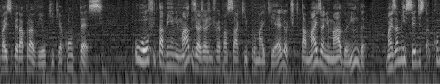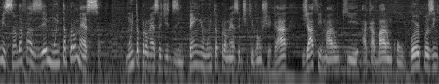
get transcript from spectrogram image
vai esperar para ver o que, que acontece. O Wolff está bem animado, já já a gente vai passar aqui para o Mike Elliott, que está mais animado ainda, mas a Mercedes está começando a fazer muita promessa. Muita promessa de desempenho, muita promessa de que vão chegar. Já afirmaram que acabaram com o purposing,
